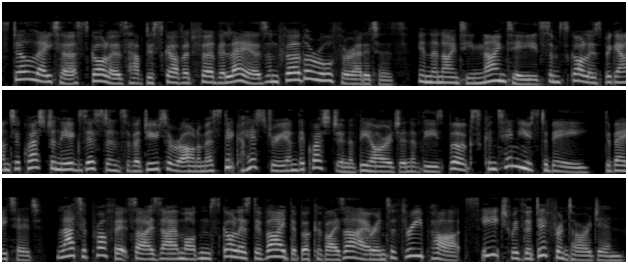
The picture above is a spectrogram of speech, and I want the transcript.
Still later scholars have discovered further layers and further author editors. In the 1990s some scholars began to question the existence of a Deuteronomistic history and the question of the origin of these books continues to be debated. Latter prophets Isaiah Modern scholars divide the Book of Isaiah into three parts, each with a different origin.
